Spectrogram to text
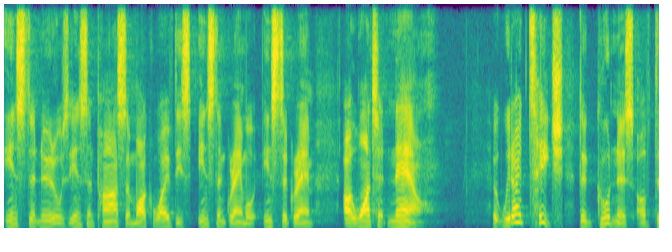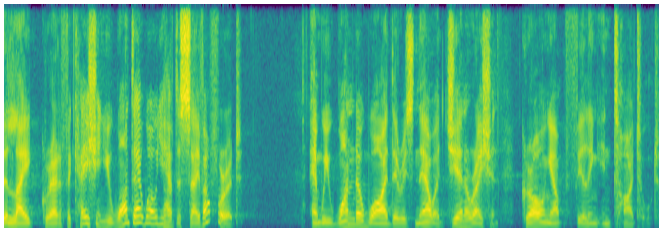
instant noodles, instant pasta, microwave this, Instagram or Instagram. I want it now. But We don't teach the goodness of delayed gratification. You want that? Well, you have to save up for it. And we wonder why there is now a generation growing up feeling entitled.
